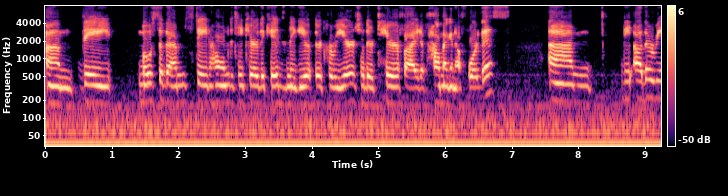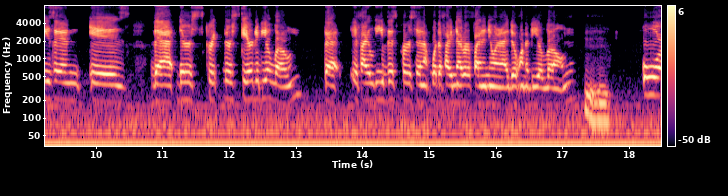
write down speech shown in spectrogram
um, they most of them stayed home to take care of the kids and they gave up their career, so they're terrified of how am I going to afford this. Um, the other reason is that they're they're scared to be alone. That if I leave this person, what if I never find anyone? and I don't want to be alone. Mm-hmm. Or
